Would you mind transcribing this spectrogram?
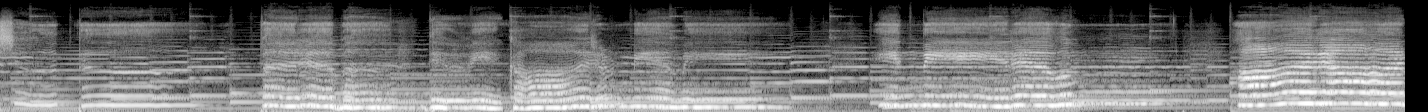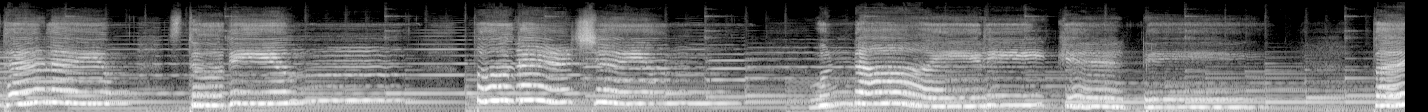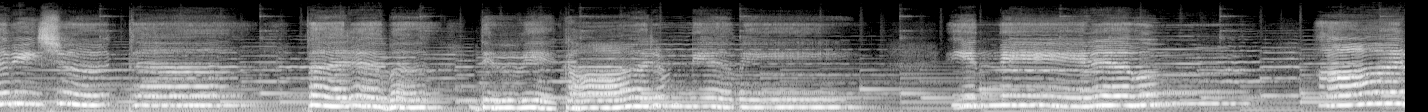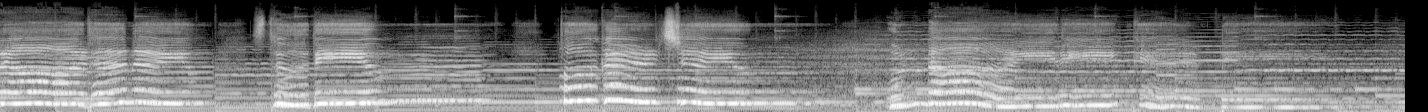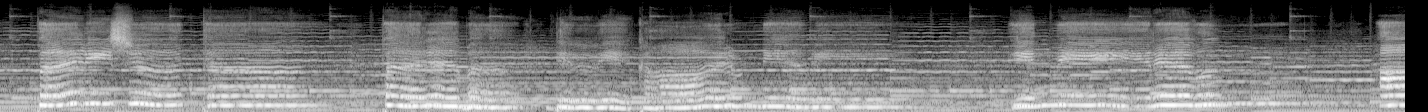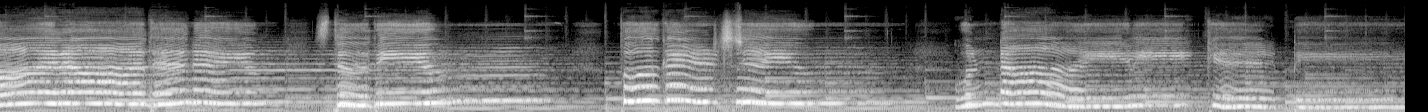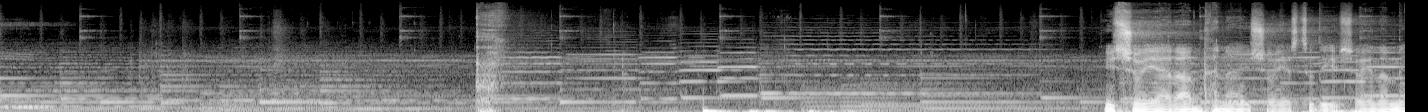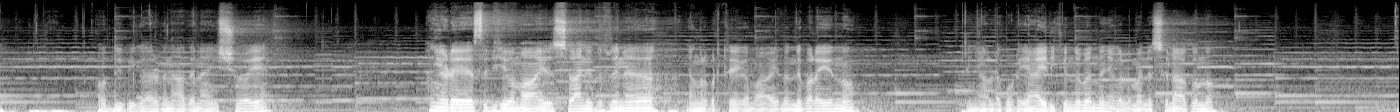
शुद्ध परम दिवे സ്തുതിയും പുകഴ്ചയും ഉണ്ടായിരിക്കട്ടെ. ഈശോയെ ആരാധന ഈശോയെ സ്തുതി ഈശോയെ നന്ദി. ഔദ്യോഗികാരുടെ നാഥനായ ഈശോയെ അങ്ങയുടെ സജീവമായ സാന്നിധ്യത്തിന് ഞങ്ങൾ പ്രത്യേകമായി നന്ദി പറയുന്നു. ഞങ്ങളുടെ കൂടെ ആയിരിക്കുന്നുവെന്ന് ഞങ്ങൾ മനസ്സിലാക്കുന്നു.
